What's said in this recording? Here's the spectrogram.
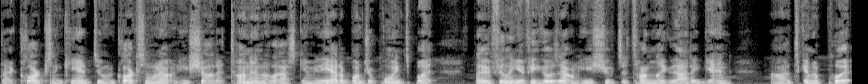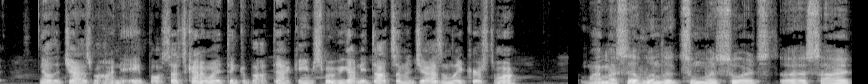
that Clarkson can't do. And Clarkson went out and he shot a ton in the last game and he had a bunch of points, but I have a feeling if he goes out and he shoots a ton like that again, uh, it's going to put you know, the Jazz behind the eight ball. So that's kind of what I think about that game. Smoove, you got any thoughts on the Jazz and Lakers tomorrow? I myself wouldn't look too much towards uh, side.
